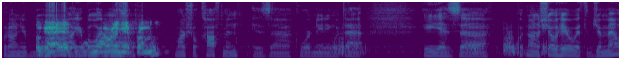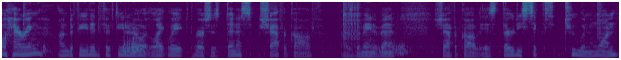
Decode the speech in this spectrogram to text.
Put on your boy, Okay, uh, your an boy hour and a half from me. Marshall Kauffman is uh, coordinating with that. He is uh, putting on a show here with Jamel Herring, undefeated, 15 0 at lightweight, versus Denis Shafikov as the main event. Shafikov is 36 2 and 1.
